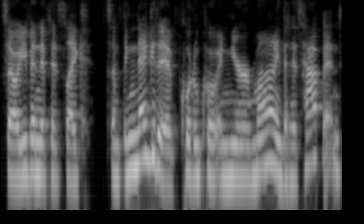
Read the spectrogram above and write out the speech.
So even if it's like something negative, quote unquote, in your mind that has happened,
